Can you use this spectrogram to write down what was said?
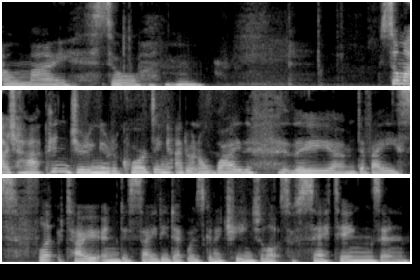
Oh my, so hmm. so much happened during a recording. I don't know why the the um, device flipped out and decided it was going to change lots of settings and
